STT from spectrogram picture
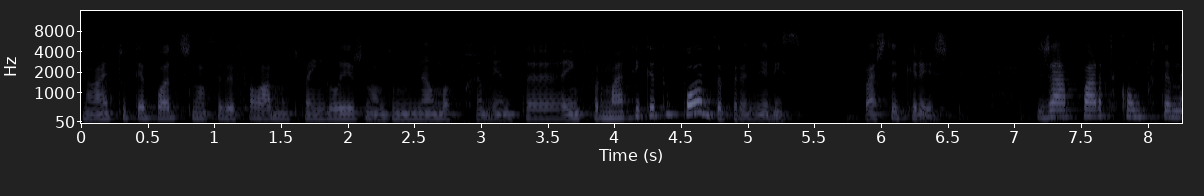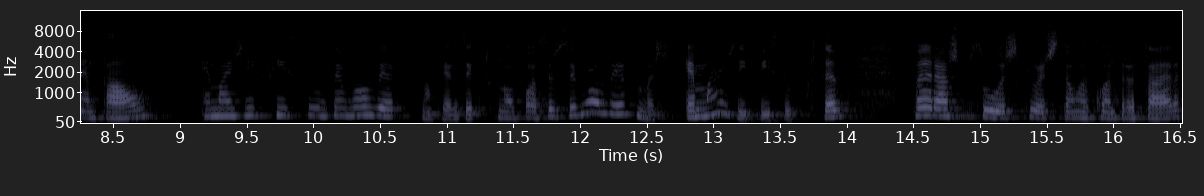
Não é? Tu até podes não saber falar muito bem inglês, não dominar uma ferramenta informática, tu podes aprender isso, basta querer. Já a parte comportamental é mais difícil desenvolver. Não quer dizer que tu não possas desenvolver, mas é mais difícil. Portanto, para as pessoas que hoje estão a contratar,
